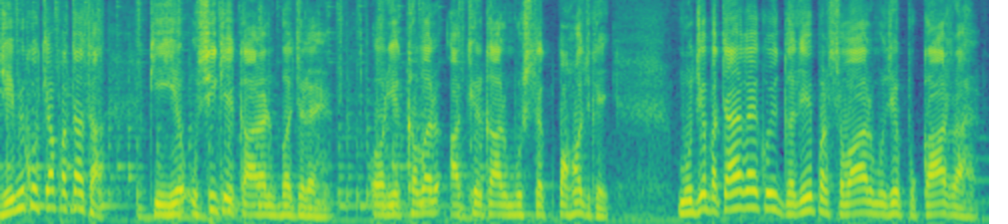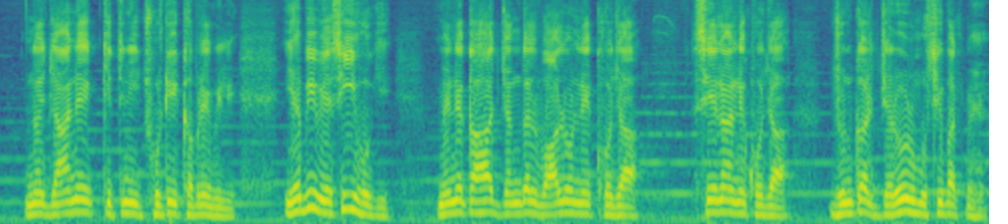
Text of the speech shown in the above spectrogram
जेमी को क्या पता था कि ये उसी के कारण बज रहे हैं और ये खबर आखिरकार मुझ तक पहुँच गई। मुझे बताया गया कोई गधे पर सवार मुझे पुकार रहा है। न जाने कितनी झूठी खबरें मिली। यह भी वैसी ही होगी। मैंने कहा, जंगल वालों ने खोजा, सेना ने खोजा, जुनकर ज़रूर मुसीबत में है।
